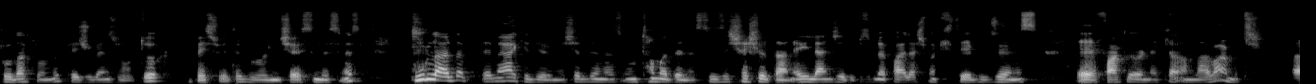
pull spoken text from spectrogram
product owner tecrübeniz oldu. 5 süredir bu rolün içerisindesiniz. Buralarda e, merak ediyorum yaşadığınız, unutamadığınız, sizi şaşırtan, eğlenceli, bizimle paylaşmak isteyebileceğiniz e, farklı örnekler, anılar var mıdır? Ee,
